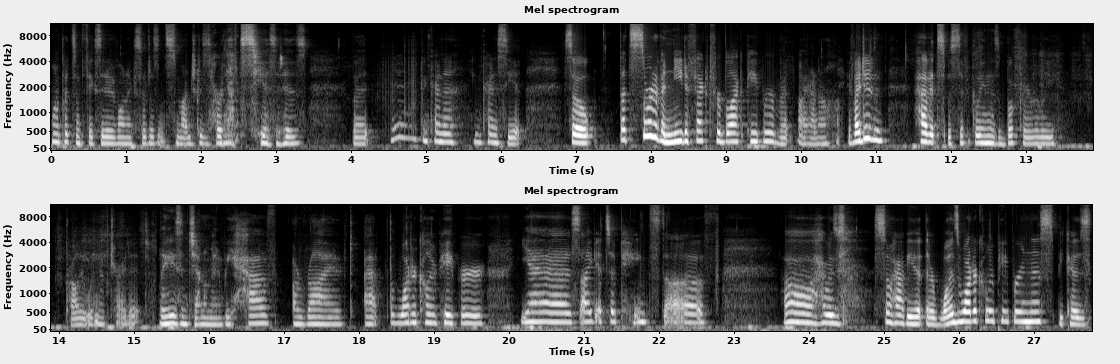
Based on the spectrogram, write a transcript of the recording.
want to put some fixative on it so it doesn't smudge because it's hard enough to see as it is. But yeah, you can kind of you can kind of see it. So that's sort of a neat effect for black paper, but I don't know. If I didn't have it specifically in this book, I really probably wouldn't have tried it. Ladies and gentlemen, we have arrived at the watercolor paper. Yes, I get to paint stuff. Oh, I was so happy that there was watercolor paper in this because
